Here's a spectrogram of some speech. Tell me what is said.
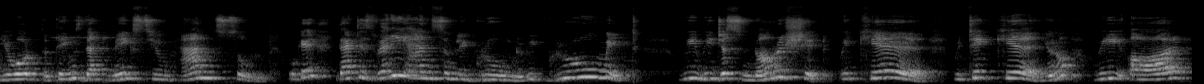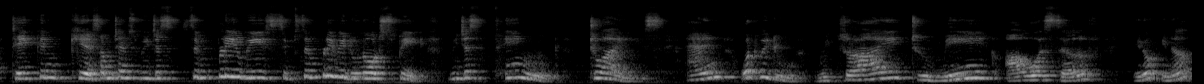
your the things that makes you handsome. Okay, that is very handsomely groomed. We groom it we, we just nourish it, we care, we take care, you know, we are taken care. Sometimes we just simply, we simply we do not speak, we just think twice. And what we do, we try to make ourselves, you know, in a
